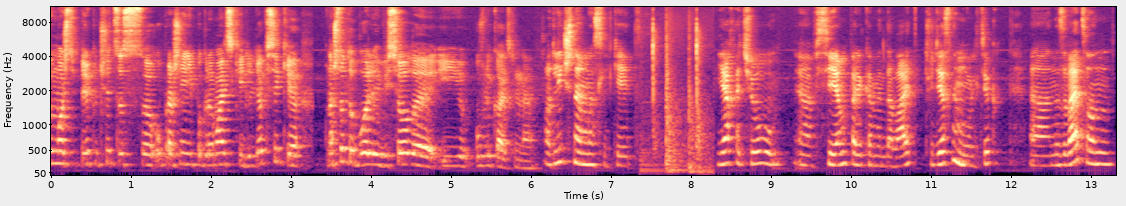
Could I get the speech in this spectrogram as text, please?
вы можете переключиться с упражнений по грамматике или лексике на что-то более веселое и увлекательное. Отличная мысль, Кейт. Я хочу э, всем порекомендовать чудесный мультик. Э, называется он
